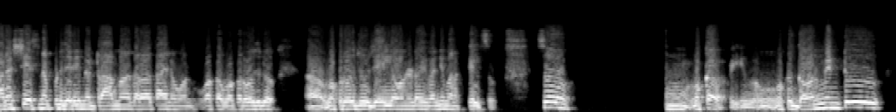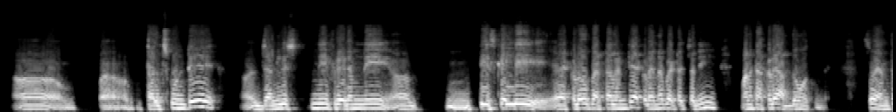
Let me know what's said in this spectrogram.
అరెస్ట్ చేసినప్పుడు జరిగిన డ్రామా తర్వాత ఆయన ఒక ఒక రోజులో ఒక రోజు జైల్లో ఉండడం ఇవన్నీ మనకు తెలుసు. సో ఒక ఒక గవర్నమెంట్ తలుచుకుంటే జర్నలిస్ట్ని ఫ్రీడమ్ని తీసుకెళ్ళి ఎక్కడో పెట్టాలంటే ఎక్కడైనా పెట్టచ్చని మనకు అక్కడే అర్థం అవుతుంది సో ఎంత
